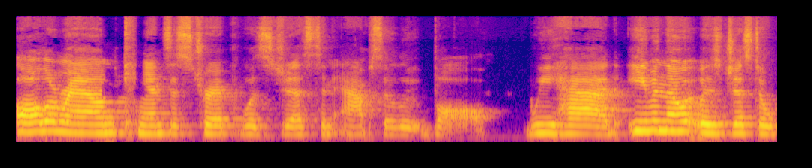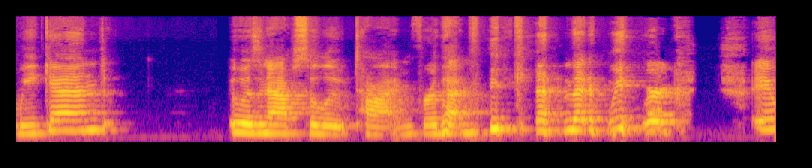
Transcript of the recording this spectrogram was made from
All around, Kansas trip was just an absolute ball we had, even though it was just a weekend, it was an absolute time for that weekend that we were. It,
